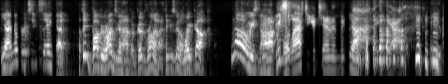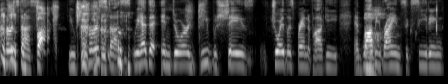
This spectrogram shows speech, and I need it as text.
yeah. I remember Tim saying that. I think Bobby Ryan's gonna have a good run. I think he's gonna wake up. No, he's not. We just What? laughed at you, Tim, and we, Yeah. ah, yeah. You cursed us. Fuck. You cursed us. We had to endure Guy Boucher's joyless brand of hockey and Bobby Ugh. Ryan succeeding.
